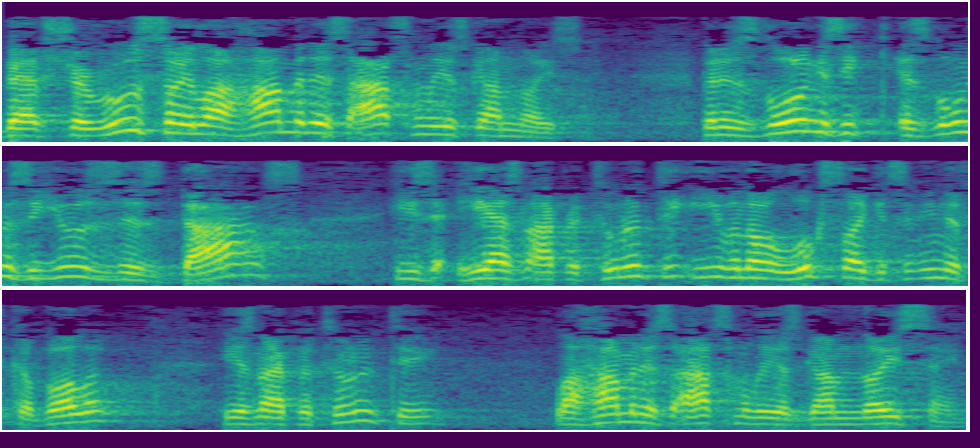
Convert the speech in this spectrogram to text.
But as long as he as long as he uses his das, he's, he has an opportunity, even though it looks like it's an in of Kabbalah, he has an opportunity, lahamanis atzmali as gam noising,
